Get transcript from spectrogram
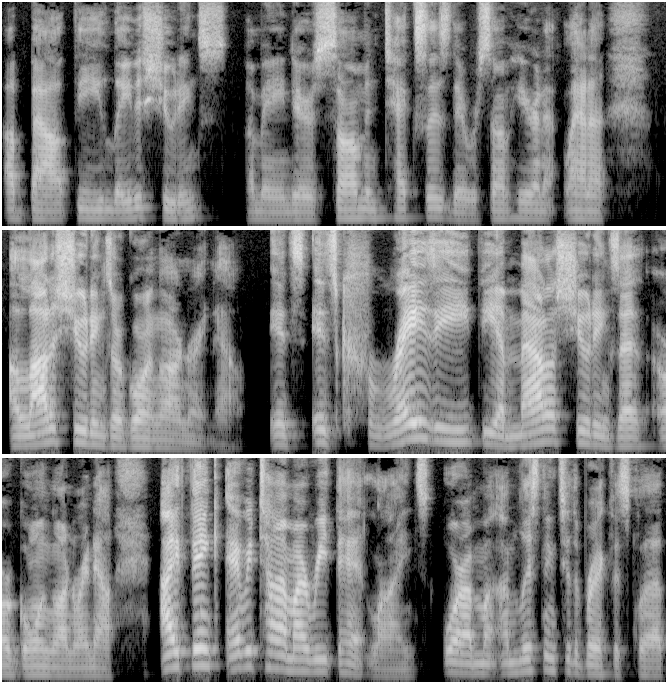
about the latest shootings. I mean, there's some in Texas, there were some here in Atlanta. A lot of shootings are going on right now. It's it's crazy the amount of shootings that are going on right now. I think every time I read the headlines or I'm, I'm listening to the Breakfast Club,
